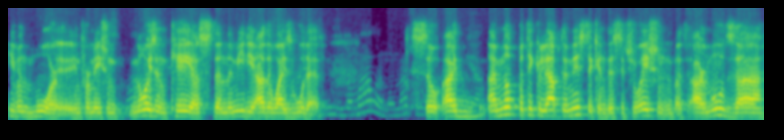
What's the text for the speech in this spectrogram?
even more information noise and chaos than the media otherwise would have. So I, I'm not particularly optimistic in this situation, but our moods are,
